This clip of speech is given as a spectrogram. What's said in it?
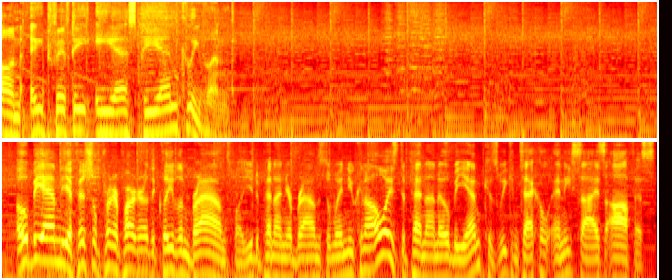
on 850 ESPN Cleveland. OBM, the official printer partner of the Cleveland Browns. While you depend on your Browns to win, you can always depend on OBM because we can tackle any size office.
